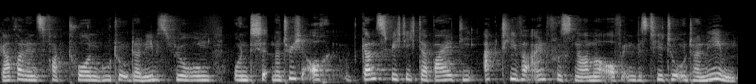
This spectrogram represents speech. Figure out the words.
Governance-Faktoren, gute Unternehmensführung und natürlich auch ganz wichtig dabei die aktive Einflussnahme auf investierte Unternehmen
